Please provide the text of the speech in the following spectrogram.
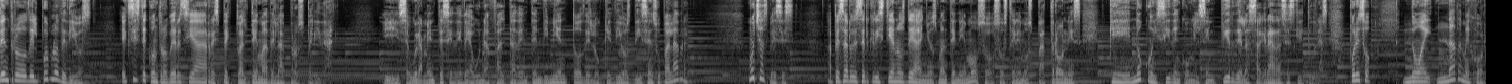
Dentro del pueblo de Dios existe controversia respecto al tema de la prosperidad. Y seguramente se debe a una falta de entendimiento de lo que Dios dice en su palabra. Muchas veces a pesar de ser cristianos de años, mantenemos o sostenemos patrones que no coinciden con el sentir de las sagradas escrituras. Por eso, no hay nada mejor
